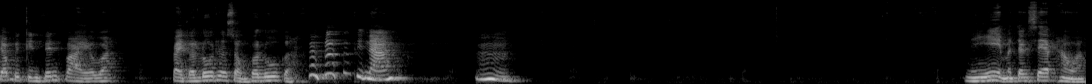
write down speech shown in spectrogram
จะไปกินเส้นไฟเอาวะไปกับลูกเธอสองพ่อลูกอะพี่นางอืม นี่มันจังแซบเฮาอะ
